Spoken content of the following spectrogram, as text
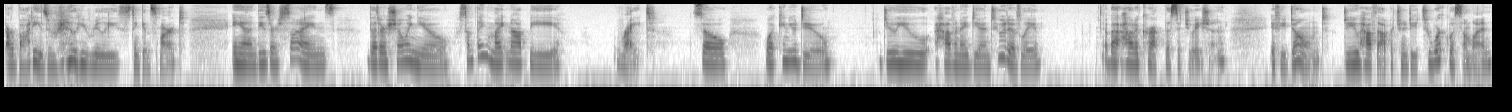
our body is really, really stinking smart. And these are signs that are showing you something might not be right. So, what can you do? Do you have an idea intuitively about how to correct the situation? If you don't, do you have the opportunity to work with someone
